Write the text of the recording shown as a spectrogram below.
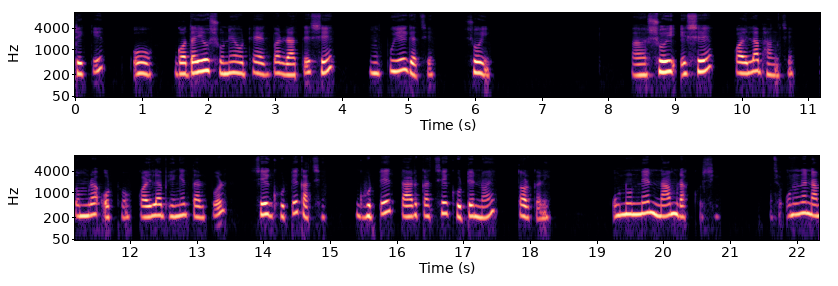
ডেকে ও গদাইও শুনে ওঠে, একবার রাতে সে পুয়ে গেছে। সই। সই এসে কয়লা ভাঙছে। তোমরা ওঠো। কয়লা ভেঙে তারপর সে ঘুটে কাছে। ঘুটে, তার কাছে ঘুটে নয়, তরকারি। উনুনের নাম রাক্ষসী। আচ্ছা উনুনের নাম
